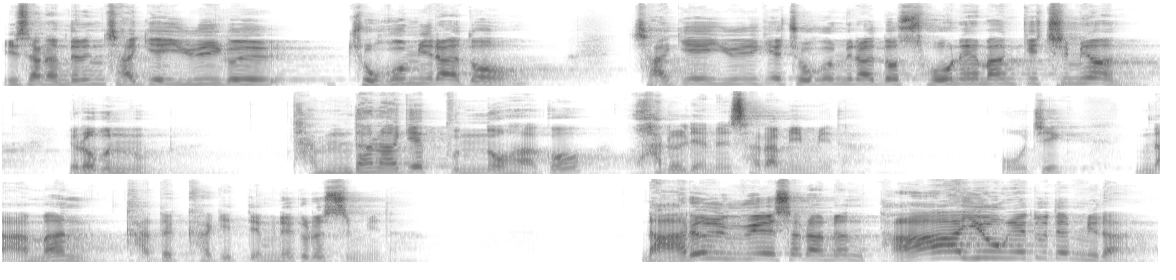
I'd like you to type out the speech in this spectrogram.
이 사람들은 자기의 유익을 조금이라도 자기의 유익에 조금이라도 손해만 끼치면 여러분 단단하게 분노하고 화를 내는 사람입니다. 오직 나만 가득하기 때문에 그렇습니다. 나를 위해서라면 다 이용해도 됩니다.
